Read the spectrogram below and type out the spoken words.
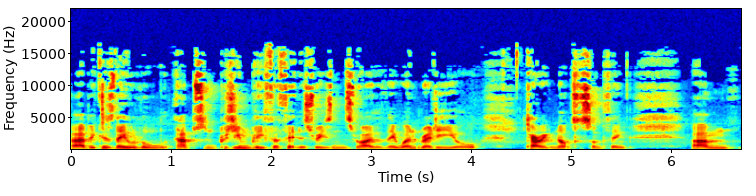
uh, because they were all absent, presumably for fitness reasons. Either they weren't ready or carrying knots or something. Um,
